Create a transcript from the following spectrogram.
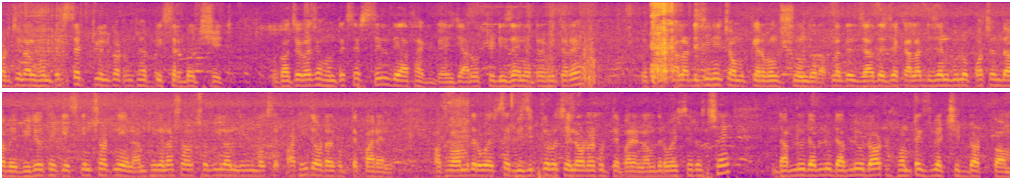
অরিজিনাল হোমটেক্সের টুয়েল কটন ফ্যাব্রিক্সের বেডশিট গজে গজে হোমটেক্সের সিল দেওয়া থাকবে। এই যে আরও একটি ডিজাইন এটার ভিতরে। প্রতিটা কালার ডিজাইনই চমৎকার এবং সুন্দর। আপনাদের যাদের যে কালার ডিজাইনগুলো পছন্দ হবে ভিডিও থেকে স্ক্রিনশট নিয়ে নাম, ঠিকানা সহ ছবিগুলো আমি ইনবক্সে পাঠিয়ে অর্ডার করতে পারেন। অথবা আমাদের ওয়েবসাইট ভিজিট করেও চাইলে অর্ডার করতে পারেন। আমাদের ওয়েবসাইট হচ্ছে W dot Hometex bedsheet dot com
